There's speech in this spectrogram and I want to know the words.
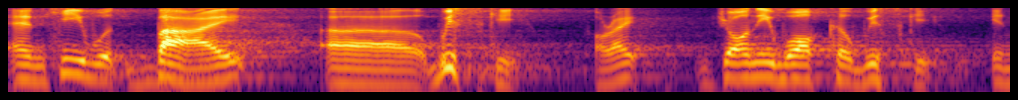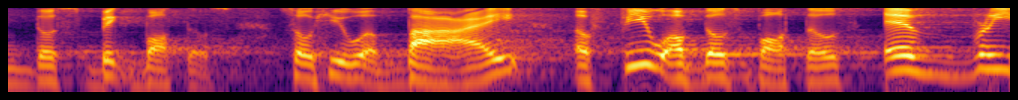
and he would buy uh, whiskey, all right? Johnnie Walker whiskey in those big bottles. So he would buy a few of those bottles every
